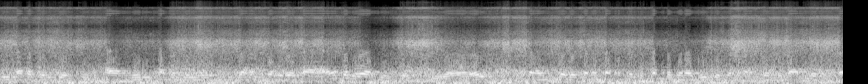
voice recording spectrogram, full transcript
khi mà các việc sinh hoạt đi thăm đi dẫn dòng đồ tải tất cả điều kiện gì rồi đang cho nên các bạn không bao giờ đi được cái này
